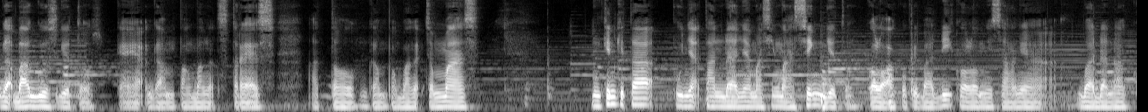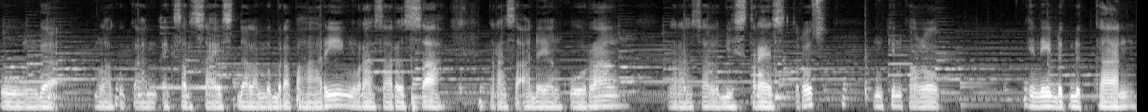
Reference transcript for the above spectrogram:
nggak bagus gitu. Kayak gampang banget stres atau gampang banget cemas mungkin kita punya tandanya masing-masing gitu. Kalau aku pribadi kalau misalnya badan aku nggak melakukan exercise dalam beberapa hari ngerasa resah ngerasa ada yang kurang ngerasa lebih stres terus mungkin kalau ini deg-degan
